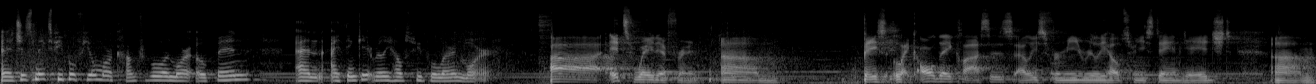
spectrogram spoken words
and it just makes people feel more comfortable and more open. And I think it really helps people learn more. Uh, it's way different. Um, basic, like all day classes, at least for me, really helps me stay engaged. Um,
